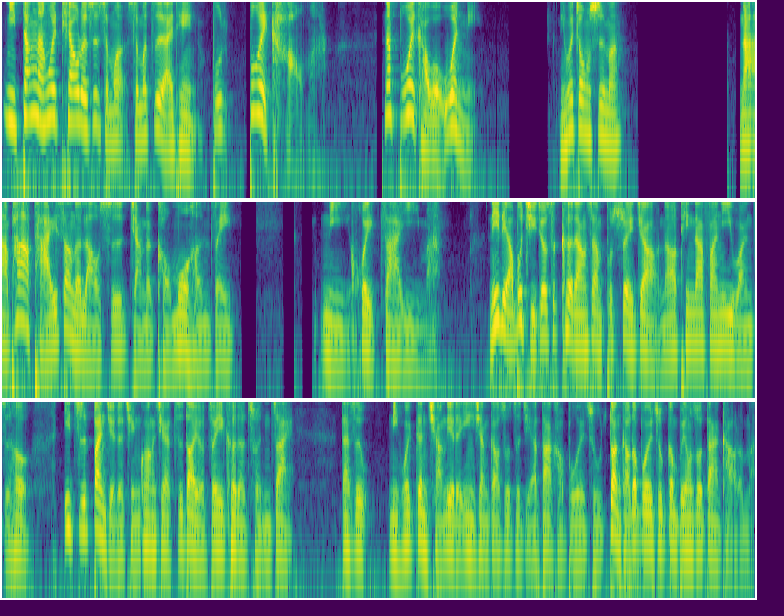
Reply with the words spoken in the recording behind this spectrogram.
你当然会挑的是什么什么字来听？不不会考嘛？那不会考，我问你，你会重视吗？哪怕台上的老师讲的口沫横飞，你会在意吗？你了不起就是课堂上不睡觉，然后听他翻译完之后，一知半解的情况下知道有这一课的存在，但是你会更强烈的印象告诉自己，要大考不会出，段考都不会出，更不用说大考了嘛。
